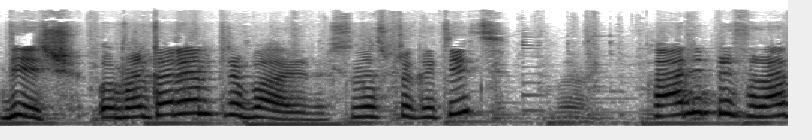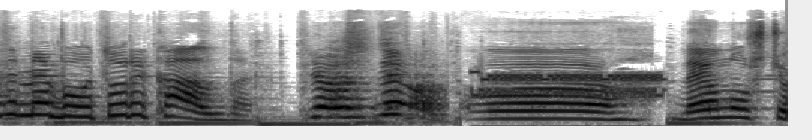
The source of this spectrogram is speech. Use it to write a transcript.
Deci, următoarea întrebare. Sunteți pregătiți? Da. Care e preferata mea băutură caldă? Eu știu. Uh, dar eu nu știu.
